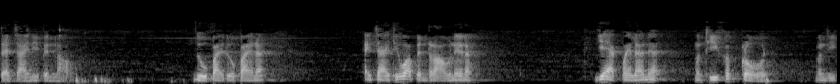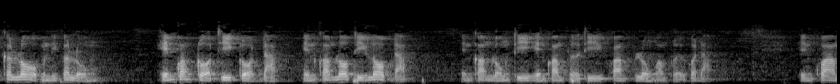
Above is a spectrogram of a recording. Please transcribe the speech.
แต่ใจนี้เป็นเรา ดูไปดูไปนะไอ้ใจที่ว่าเป็นเราเนี่ยนะแยกไปแล้วเนี่ยบางทีก็โกรธ บางทีก็โลภบางทีก็หลง เห็นความโกรธทีโกรธดับ เห็นความโลภทีโลภดับ เห็นความหลงที เห็นความเผลอที ความหลงความเผลอก็ดับ เห็นความ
